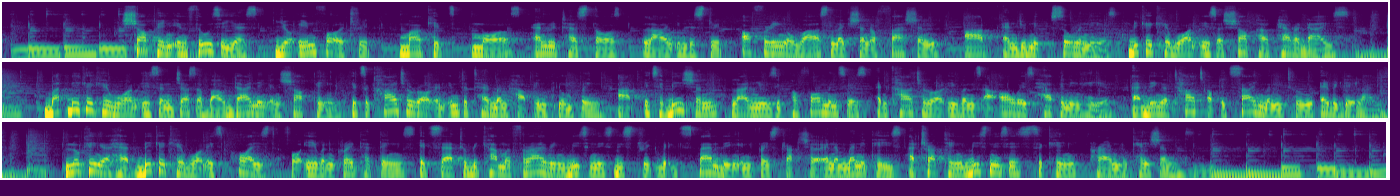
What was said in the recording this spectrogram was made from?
Shopping enthusiasts, you're in for a treat. Markets, malls, and retail stores line in the street, offering a wide selection of fashion, art, and unique souvenirs. BKK1 is a shopper paradise. But BKK1 isn't just about dining and shopping. It's a cultural and entertainment hub in Phnom Penh. Art exhibition, live music performances, and cultural events are always happening here, adding a touch of excitement to everyday life. Looking ahead, BKK1 is poised for even greater things. It's set to become a thriving business district with expanding infrastructure and amenities, attracting businesses seeking prime locations.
